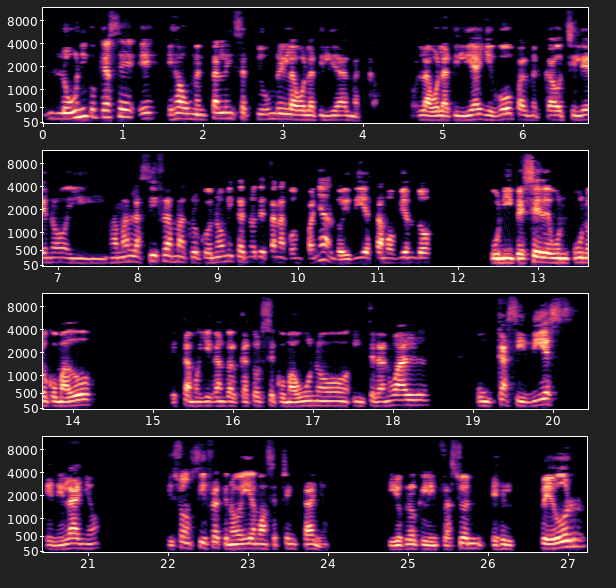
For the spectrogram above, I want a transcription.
lo único que hace es, aumentar la incertidumbre y la volatilidad del mercado. La volatilidad llegó para el mercado chileno y jamás las cifras macroeconómicas no te están acompañando. Hoy día estamos viendo un IPC de un 1,2, estamos llegando al 14,1 interanual, un casi 10 en el año, y son cifras que no veíamos hace 30 años. Y yo creo que la inflación es el peor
